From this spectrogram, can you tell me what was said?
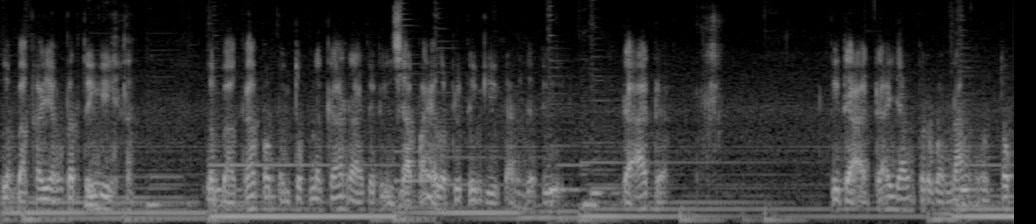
lembaga yang tertinggi lembaga pembentuk negara. Jadi siapa yang lebih tinggi kan? Jadi tidak ada. Tidak ada yang berwenang untuk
